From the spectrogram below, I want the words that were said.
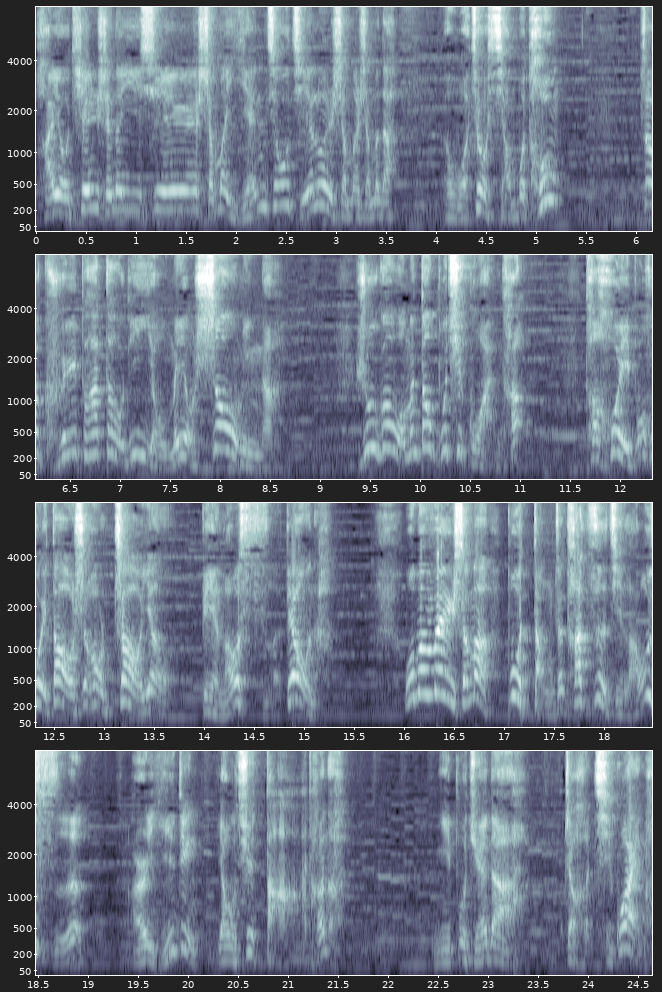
还有天神的一些什么研究结论什么什么的，我就想不通，这魁拔到底有没有寿命呢？如果我们都不去管他，他会不会到时候照样变老死掉呢？我们为什么不等着他自己老死，而一定要去打他呢？你不觉得这很奇怪吗？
